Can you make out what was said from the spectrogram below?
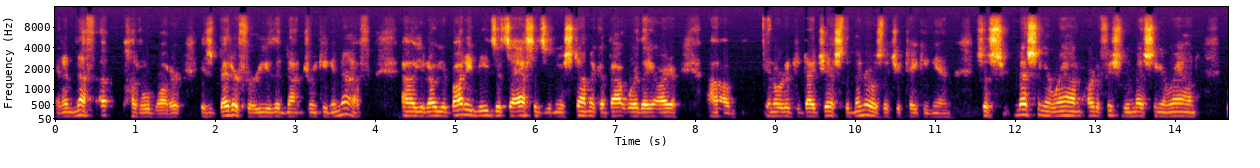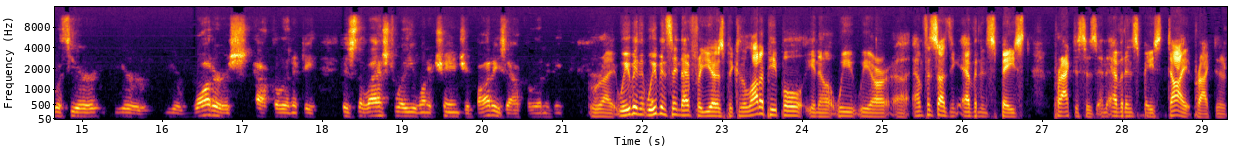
and enough up puddle water is better for you than not drinking enough. Uh, you know, your body needs its acids in your stomach about where they are. Um, in order to digest the minerals that you're taking in. So messing around, artificially messing around with your your your water's alkalinity is the last way you want to change your body's alkalinity. Right. We've been we've been saying that for years because a lot of people, you know, we we are uh, emphasizing evidence-based practices and evidence-based diet practice,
